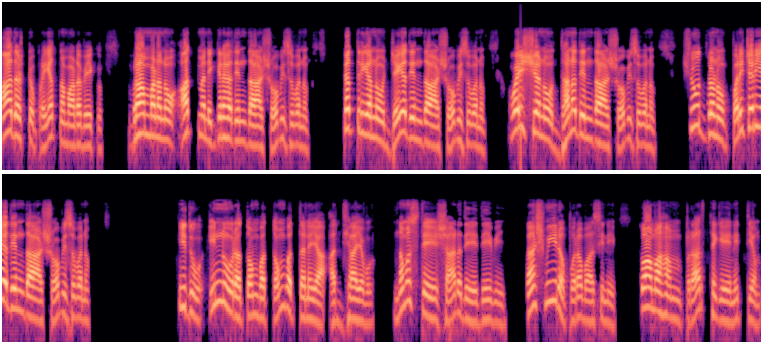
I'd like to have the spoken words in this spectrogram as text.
ಆದಷ್ಟು ಪ್ರಯತ್ನ ಮಾಡಬೇಕು. ಬ್ರಾಹ್ಮಣನು ಆತ್ಮ ನಿಗ್ರಹದಿಂದ ಶೋಭಿಸುವನು, ಕ್ಷತ್ರಿಯನು ಜಯದಿಂದ ಶೋಭಿಸುವನು, ವೈಶ್ಯನು ಧನದಿಂದ ಶೋಭಿಸುವನು, ಶೂದ್ರನು ಪರಿಚರ್ಯದಿಂದ ಶೋಭಿಸುವನು. ಇದು ಇನ್ನೂರ ತೊಂಬತ್ತೊಂಬತ್ತನೆಯ ಅಧ್ಯಾಯವು. ನಮಸ್ತೆ ಶಾರದೆ ದೇವಿ, ಕಾಶ್ಮೀರ ಪುರವಾಸಿನಿ, ತ್ವಾಮಹಂ ಪ್ರಾರ್ಥಗೆ ನಿತ್ಯಂ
